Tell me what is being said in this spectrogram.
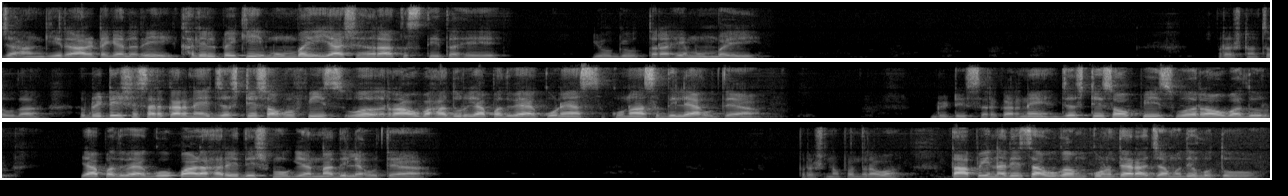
जहांगीर आर्ट गॅलरी खालीलपैकी मुंबई या शहरात स्थित आहे. योग्य उत्तर आहे मुंबई. प्रश्न चौदा. ब्रिटिश सरकारने जस्टिस ऑफ पीस व राव बहादूर या पदव्या कोणास कुणास दिल्या होत्या? ब्रिटिश सरकारने जस्टिस ऑफ पीस व राव बहादूर या पदव्या गोपाळ हरी देशमुख यांना दिल्या होत्या. प्रश्न पंधरावा. तापी नदीचा उगम कोणत्या राज्यामध्ये होतो?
